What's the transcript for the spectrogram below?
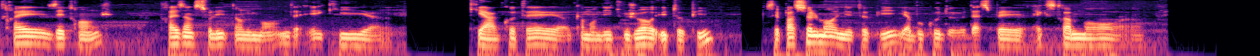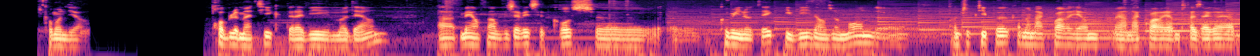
très étrange, très insolite dans le monde et qui, a un côté, comme on dit toujours, utopie. C'est pas seulement une utopie, il y a beaucoup d'aspects extrêmement, euh, comment dire, problématiques de la vie moderne. Ah, mais enfin, vous avez cette grosse communauté qui vit dans un monde un tout petit peu comme un aquarium, mais un aquarium très agréable.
